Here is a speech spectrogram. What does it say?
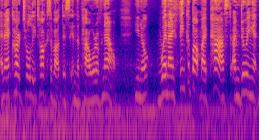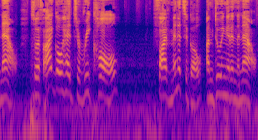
And Eckhart Tolle talks about this in The Power of Now. You know, when I think about my past, I'm doing it now. So if I go ahead to recall five minutes ago, I'm doing it in the now.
